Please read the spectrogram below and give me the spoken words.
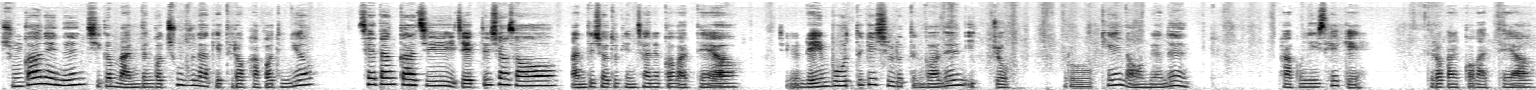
중간에는 지금 만든 거 충분하게 들어가거든요. 세 단까지 이제 뜨셔서 만드셔도 괜찮을 것 같아요. 지금 레인보우 뜨개실로 뜬 거는 이쪽 이렇게 넣으면은 바구니 3개 들어갈 것 같아요.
